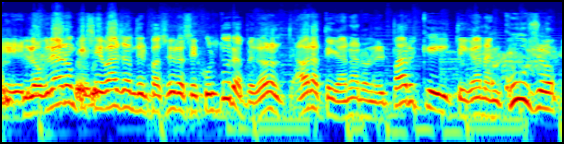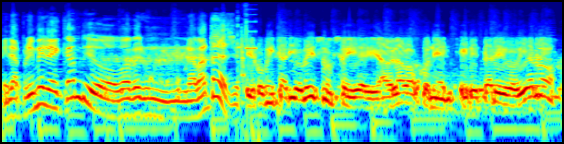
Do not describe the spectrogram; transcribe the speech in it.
Eh, lograron que se vayan del paseo de las esculturas, pero ahora, te ganaron el parque y te ganan Cuyo. En la primera de cambio va a haber una batalla. El comisario Besos eh, hablaba con el secretario de gobierno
